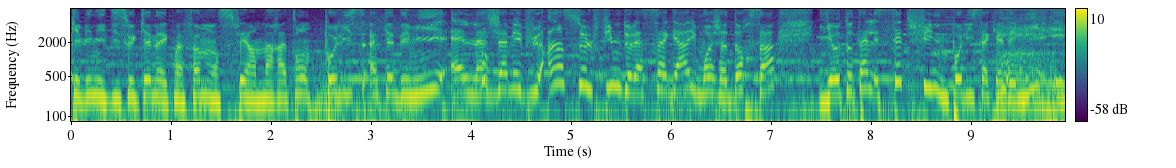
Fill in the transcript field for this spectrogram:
Kevin, il dit ce week-end avec ma femme, on se fait un marathon Police Academy. Elle n'a jamais vu un seul film de la saga et moi j'adore ça. Il y a au total 7 films Police Academy et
